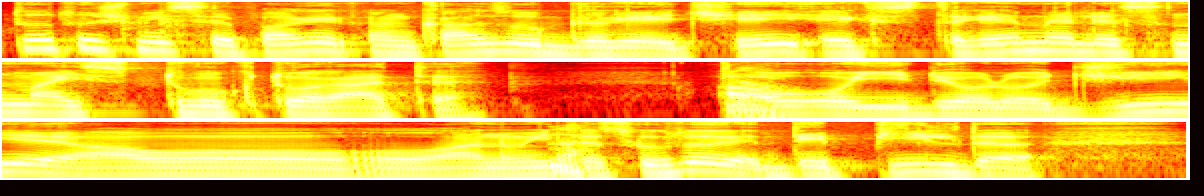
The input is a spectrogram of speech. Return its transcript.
totuși mi se pare că în cazul Greciei extremele sunt mai structurate. Da. Au o ideologie, au o, o anumită da. structură. De pildă, uh,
